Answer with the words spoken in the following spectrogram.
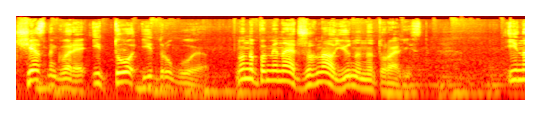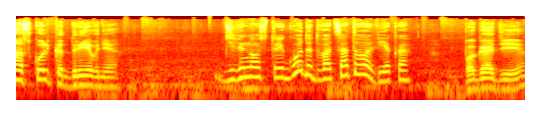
Честно говоря, и то, и другое. Ну, напоминает журнал «Юный натуралист». И насколько древняя? 90-е годы 20 века. Погоди,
